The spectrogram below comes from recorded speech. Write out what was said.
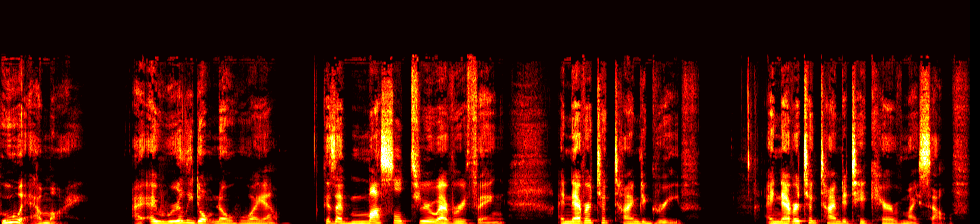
Who am I? I, I really don't know who I am because I've muscled through everything. I never took time to grieve. I never took time to take care of myself.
